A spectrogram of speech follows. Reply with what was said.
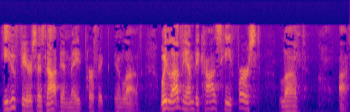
He who fears has not been made perfect in love. We love him because he first loved us.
